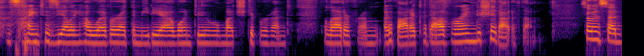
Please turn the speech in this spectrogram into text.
scientists yelling, however, at the media won't do much to prevent the latter from Avada Kedavraing the shit out of them. So instead,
